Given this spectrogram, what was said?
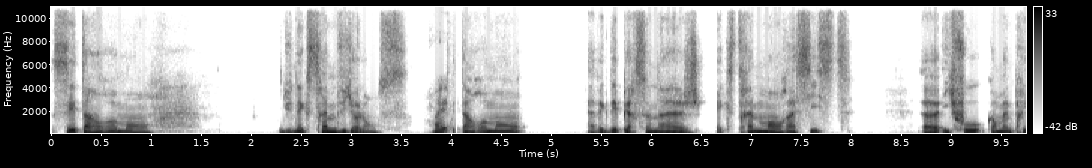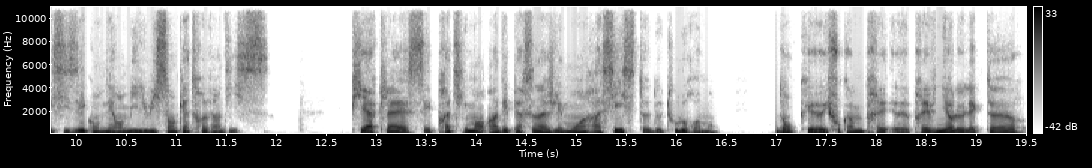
C'est un roman d'une extrême violence. Ouais. C'est un roman avec des personnages extrêmement racistes. Euh, il faut quand même préciser qu'on est en 1890. Pierre Claes est pratiquement un des personnages les moins racistes de tout le roman. Donc euh, il faut quand même pré- euh, prévenir le lecteur.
